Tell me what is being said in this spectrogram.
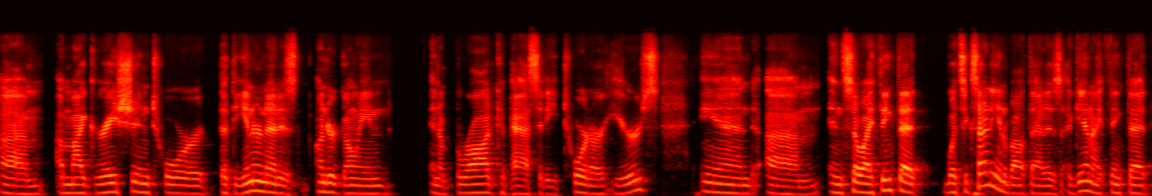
um, a migration toward that the internet is undergoing in a broad capacity toward our ears. And um, and so I think that what's exciting about that is again i think that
